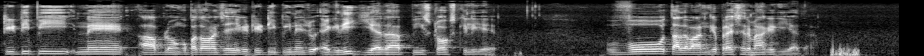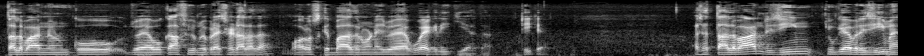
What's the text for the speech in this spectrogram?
ٹی ٹی پی نے آپ لوگوں کو پتہ ہونا چاہیے کہ ٹی ٹی پی نے جو ایگری کیا تھا پیس ٹاکس کے لیے، وہ طالبان کے پریشر میں آ کے کیا تھا۔ طالبان نے ان کو جو ہے وہ کافی ان میں پریشر ڈالا تھا اور اس کے بعد انہوں نے جو ہے وہ ایگری کیا تھا، ٹھیک ہے۔ اچھا طالبان رجیم کیونکہ اب رجیم ہے،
